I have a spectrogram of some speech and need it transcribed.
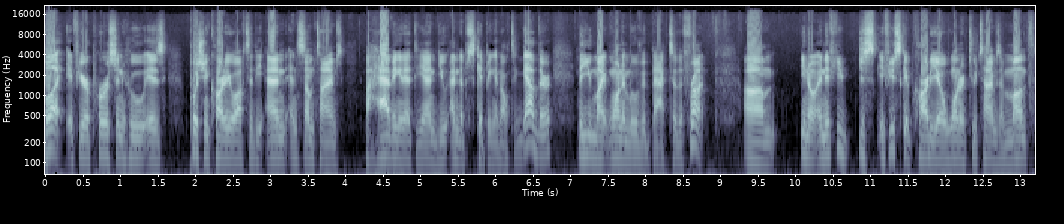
But if you're a person who is pushing cardio off to the end, and sometimes by having it at the end, you end up skipping it altogether, then you might want to move it back to the front. Um, you know, and if you just if you skip cardio one or two times a month,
